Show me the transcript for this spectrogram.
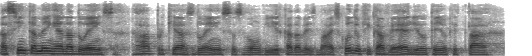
Assim também é na doença. Ah, porque as doenças vão vir cada vez mais. Quando eu ficar velho, eu tenho que estar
